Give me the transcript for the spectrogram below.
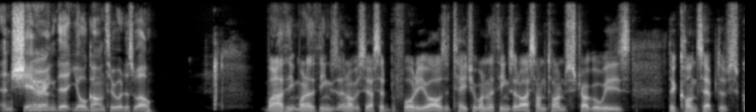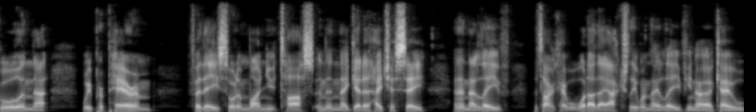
and sharing that you're going through it as well. Well, I think one of the things, and obviously I said before to you, I was a teacher. One of the things that I sometimes struggle with is the concept of school and that we prepare them for these sort of minute tasks, and then they get a HSC, and then they leave. It's like, okay, well, what are they actually when they leave? You know, okay, well,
